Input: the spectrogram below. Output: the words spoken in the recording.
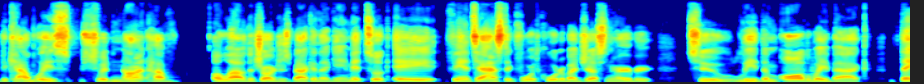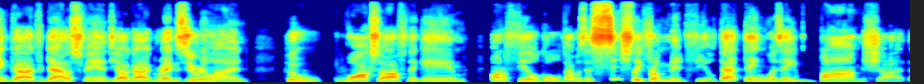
the Cowboys should not have allowed the Chargers back in that game. It took a fantastic fourth quarter by Justin Herbert to lead them all the way back. Thank God for Dallas fans, y'all got Greg Zuerlein, who walks off the game on a field goal that was essentially from midfield. That thing was a bomb shot.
